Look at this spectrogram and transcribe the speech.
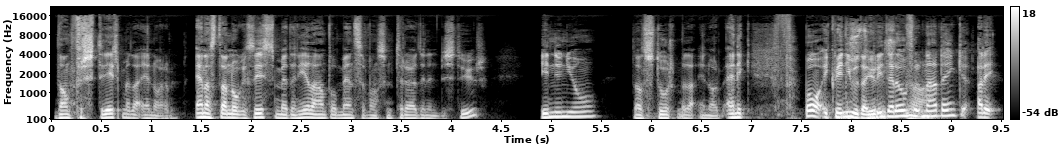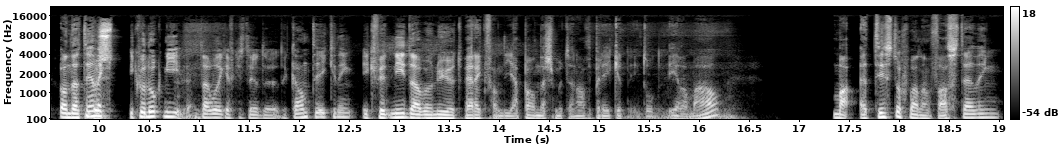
dan frustreert me dat enorm. En als dat nog eens is met een heel aantal mensen van Sint-Truiden in het bestuur, in Union, dan stoort me dat enorm. En ik, bon, ik weet niet hoe dat jullie daarover nadenken. Allee, want uiteindelijk, dus- ik wil ook niet, daar wil ik even de, de kanttekening, ik vind niet dat we nu het werk van de Japanners moeten afbreken tot helemaal. Maar het is toch wel een vaststelling.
